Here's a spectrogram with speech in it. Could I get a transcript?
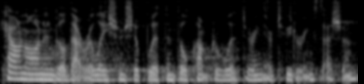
count on and build that relationship with and feel comfortable with during their tutoring session.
